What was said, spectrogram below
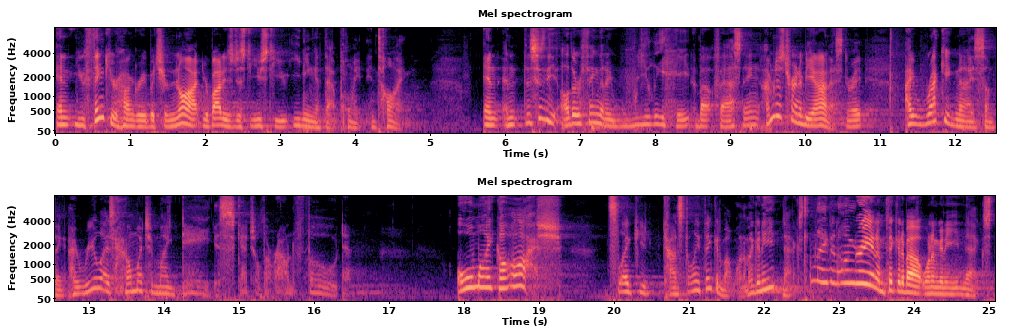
And you think you're hungry, but you're not. Your body's just used to you eating at that point in time. And, and this is the other thing that I really hate about fasting. I'm just trying to be honest, right? I recognize something. I realize how much of my day is scheduled around food. Oh my gosh. It's like you're constantly thinking about what am I going to eat next? I'm not even hungry, and I'm thinking about what I'm going to eat next.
